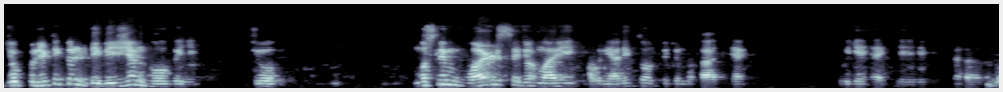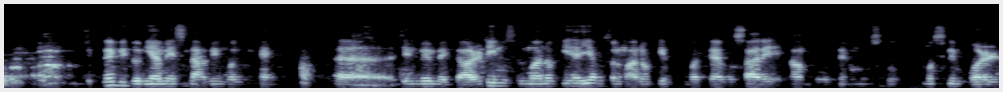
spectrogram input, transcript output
जो पॉलिटिकल डिवीज़न हो गई, जो मुस्लिम वर्ल्ड से जो हमारी बुनियादी तौर पे जो मुकात है वो ये है कि जितने भी दुनिया में इस्लामी मुल्क हैं जिनमें मेजॉरिटी मुसलमानों की है या मुसलमानों की हुकूमत है, वो सारे आमतौर पर हम उसको मुस्लिम वर्ल्ड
